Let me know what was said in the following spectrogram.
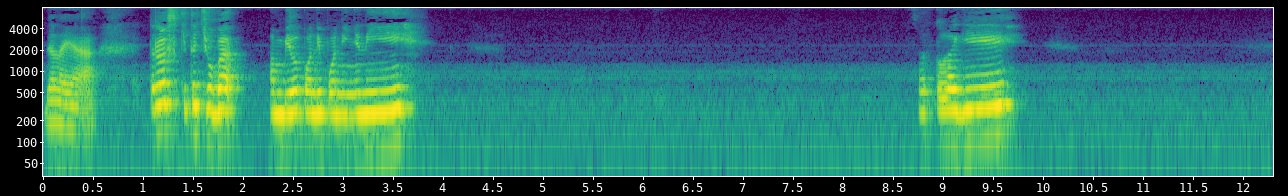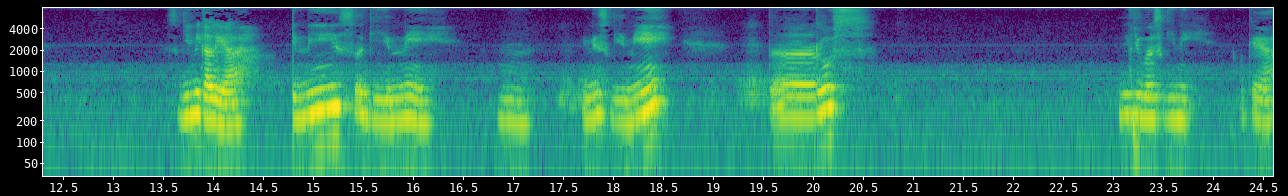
Udah lah ya. Terus kita coba ambil poni-poninya nih. Satu lagi. Segini kali ya. Ini segini. Hmm. ini segini. Terus ini juga segini. Oke ya.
